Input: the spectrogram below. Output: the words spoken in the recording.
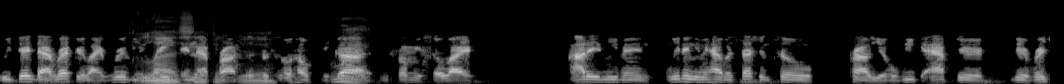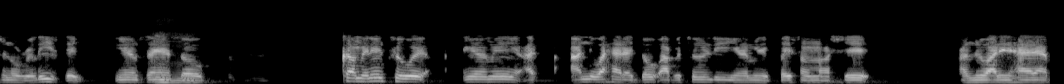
we did that record like really Last late in that process. yeah. So help me God. Right. You feel me? So like, I didn't even we didn't even have a session till probably a week after the original release date. You know what I'm saying? Mhm. So coming into it, you know what I mean. I I knew I had a dope opportunity. You know what I mean to play some of my shit. I knew I didn't have that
